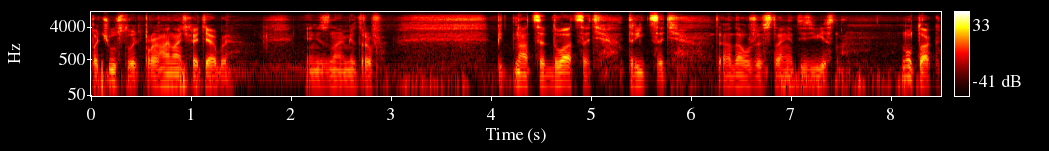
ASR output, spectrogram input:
почувствовать, прогонать хотя бы, я не знаю, метров 15, 20, 30, тогда уже станет известно. Ну так,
